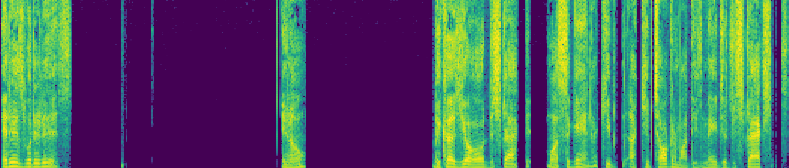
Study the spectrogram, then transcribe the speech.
It is what it is. You know, because you're all distracted. Once again, I keep I keep talking about these major distractions.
